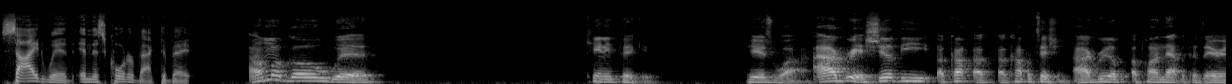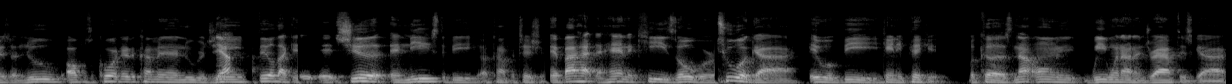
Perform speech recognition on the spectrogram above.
side with in this quarterback debate. I'm gonna go with Kenny Pickett. Here's why. I agree. It should be a, com- a, a competition. I agree up, upon that because there is a new offensive coordinator coming in, a new regime. I feel like it, it should and needs to be a competition. If I had to hand the keys over to a guy, it would be Kenny Pickett because not only we went out and drafted this guy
